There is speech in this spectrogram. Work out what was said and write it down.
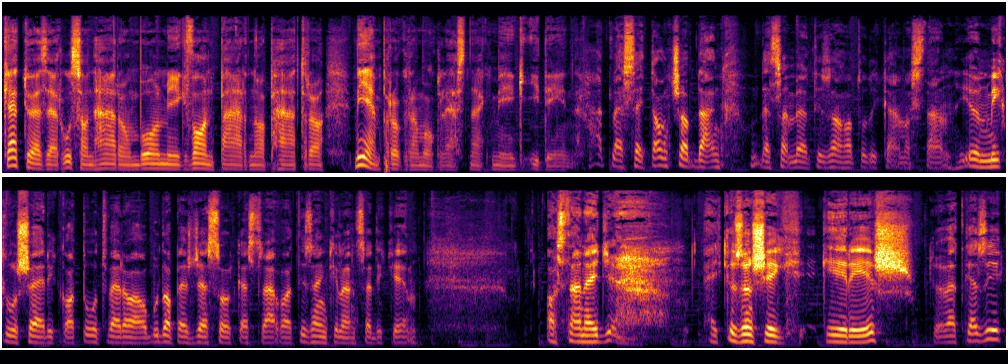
2023-ból még van pár nap hátra. Milyen programok lesznek még idén? Hát lesz egy tankcsapdánk december 16-án, aztán jön Miklós Erika, Tóth Vera, a Budapest Jazz Orchestrával 19-én. Aztán egy, egy közönségkérés következik,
